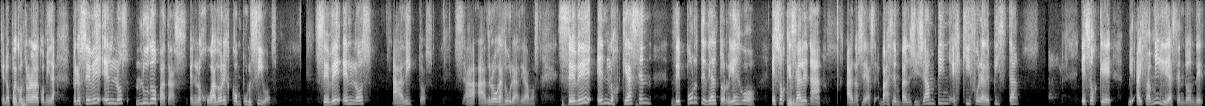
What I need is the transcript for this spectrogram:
que no puede controlar la comida, pero se ve en los ludópatas, en los jugadores compulsivos, se ve en los adictos a, a drogas duras, digamos, se ve en los que hacen deporte de alto riesgo, esos que salen a, a, no sé, hace- hacen bungee jumping, esquí fuera de pista, esos que hay familias en donde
